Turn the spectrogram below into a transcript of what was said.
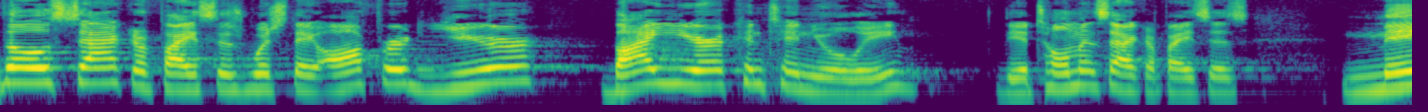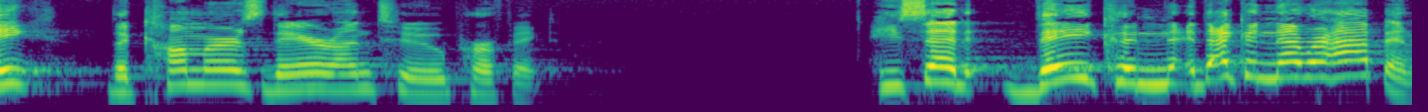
those sacrifices which they offered year by year continually, the atonement sacrifices, make the comers thereunto perfect. He said they could that could never happen.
